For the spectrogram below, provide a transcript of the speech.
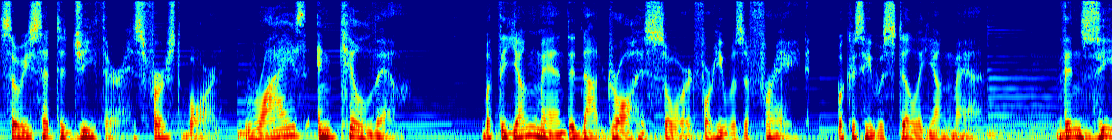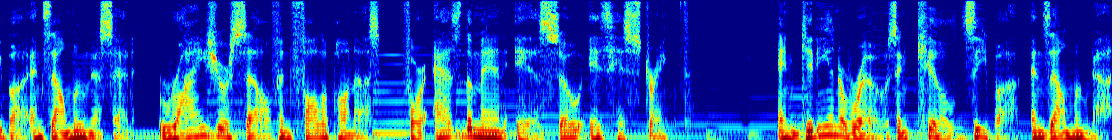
So he said to Jether, his firstborn, Rise and kill them but the young man did not draw his sword, for he was afraid, because he was still a young man. Then Zebah and Zalmunna said, Rise yourself and fall upon us, for as the man is, so is his strength. And Gideon arose and killed Zebah and Zalmunna,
